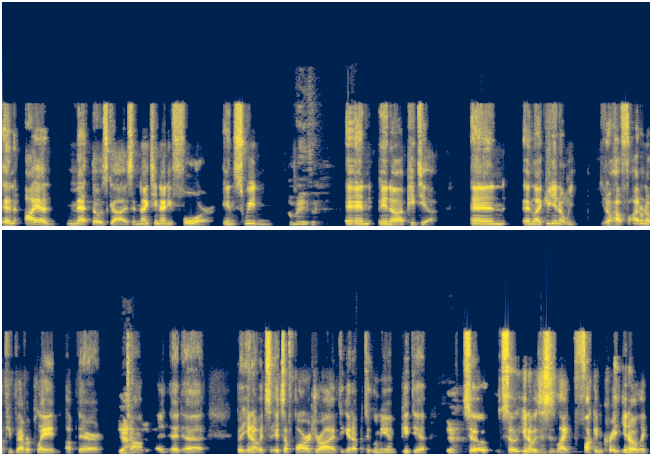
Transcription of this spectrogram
And I had met those guys in 1994 in Sweden Amazing. and in uh, Piteå, and and like we, you know, we, you know how I don't know if you've ever played up there Yeah. Tom. At, at, uh, but you know, it's it's a far drive to get up to Umeå and Piteå. Yeah. So so you know, this is like fucking crazy. You know, like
